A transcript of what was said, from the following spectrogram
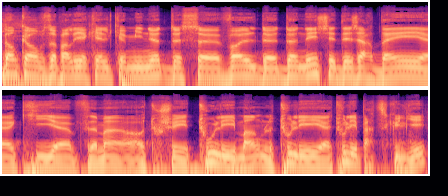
Donc, on vous a parlé il y a quelques minutes de ce vol de données chez Desjardins euh, qui, euh, finalement, a touché tous les membres, tous les euh, tous les particuliers.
